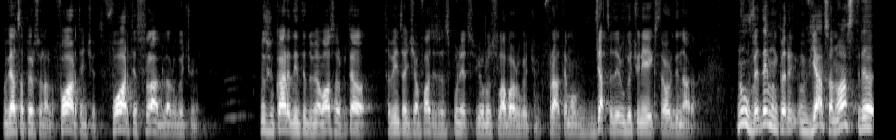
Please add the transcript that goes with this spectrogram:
În viața personală. Foarte înceți, foarte slabi la rugăciune. Nu știu care dintre dumneavoastră ar putea să veniți aici în față și să spuneți, eu nu sunt slab la rugăciune. Frate, am o viață de rugăciune extraordinară. Nu, vedem în, în viața noastră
